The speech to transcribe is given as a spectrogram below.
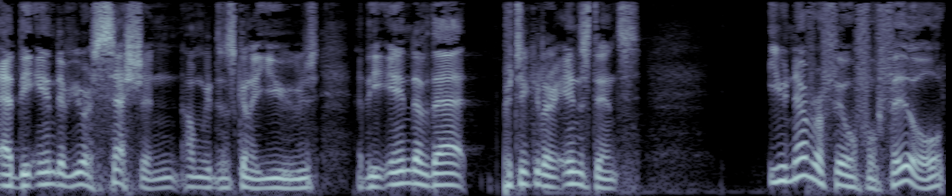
at the end of your session, I'm just going to use at the end of that particular instance, you never feel fulfilled.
